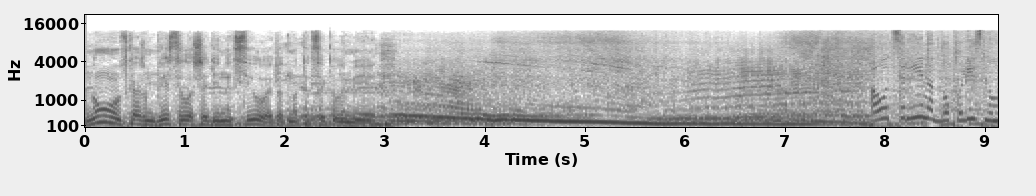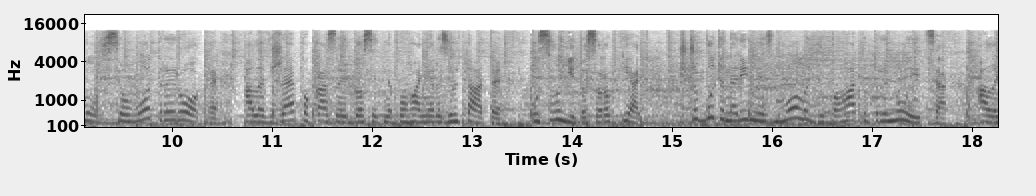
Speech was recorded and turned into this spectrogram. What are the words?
Ну, скажем, 200 лошадиных сил этот мотоцикл имеет. на двоколісному всього три роки, але вже показує досить непогані результати. У свої то 45. Щоб бути на рівні з молоддю, багато тренується, але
